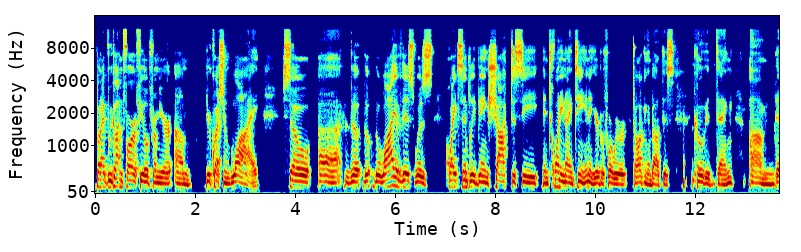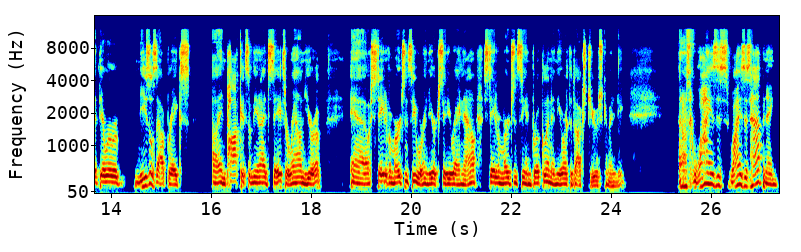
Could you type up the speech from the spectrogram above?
But I've we've gotten far afield from your um your question. Why? So uh, the the the why of this was quite simply being shocked to see in 2019, a year before we were talking about this COVID thing, um, that there were measles outbreaks uh, in pockets of the United States around Europe. Uh, state of emergency. We're in New York City right now. State of emergency in Brooklyn in the Orthodox Jewish community. And I was like, why is this? Why is this happening?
